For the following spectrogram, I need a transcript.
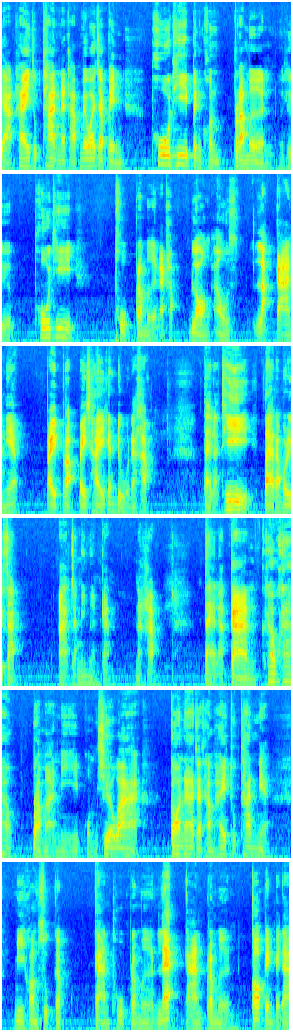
อยากให้ทุกท่านนะครับ ไม่ว่าจะเป็นผู้ที่เป็นคนประเมินหรือผู้ที่ถูกประเมินนะครับ ลองเอาหลักการนี้ไปปรับไปใช้กันดูนะครับ แต่ละที่แต่ละบริษัทอาจจะไม่เหมือนกันนะครับ แต่หลักการคร่าวๆประมาณนี้ ผมเชื่อว่าก็น่าจะทำให้ทุกท่านเนี่ยมีความสุขกับการถูกประเมินและการประเมินก็เป็นไปได้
